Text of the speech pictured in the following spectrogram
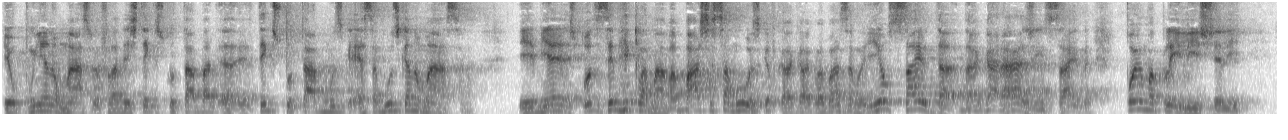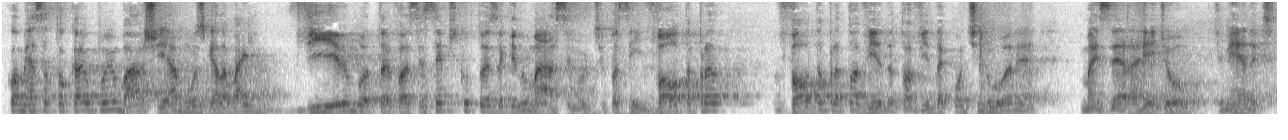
eu punha no máximo. Eu falava, eles têm que escutar, eh, tem que escutar a música, essa música no máximo. E minha esposa sempre reclamava, baixa essa música, ficava aquela baixa essa música. E eu saio da, da garagem, saio, põe uma playlist ali, começa a tocar, eu ponho baixo. E a música, ela vai, vira um botão e fala, você sempre escutou isso aqui no máximo. Tipo assim, volta para volta para tua vida, tua vida continua, né? Mas era Rei hey Jimi Hendrix.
